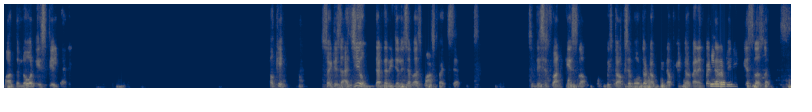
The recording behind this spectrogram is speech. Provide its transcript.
or the loan is still valid. Okay. So it is assumed that the resolution was passed by the shareholders. So this is one case law which talks about the doctrine of internal management. There are many case laws like this.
